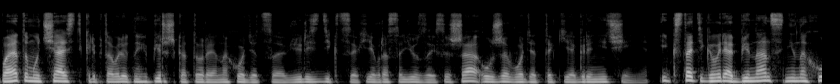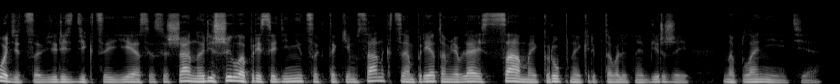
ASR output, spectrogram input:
Поэтому часть криптовалютных бирж, которые находятся в юрисдикциях Евросоюза и США, уже вводят такие ограничения. И, кстати говоря, Binance не находится в юрисдикции ЕС и США, но решила присоединиться к таким санкциям, при этом являясь самой крупной криптовалютной биржей на планете.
